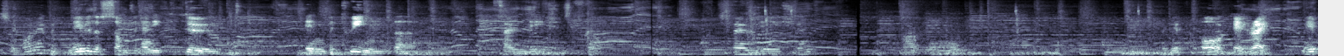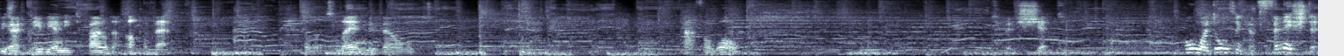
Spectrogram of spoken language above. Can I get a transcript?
So maybe there's something I need to do in between the foundation are. Maybe oh, okay, right. Maybe I maybe I need to build it up a bit. So it's letting me build half a wall. It's a bit shit. Oh, I don't think I've finished it.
